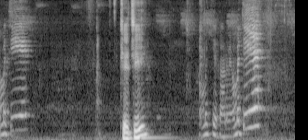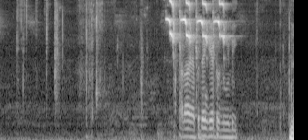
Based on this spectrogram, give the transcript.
அம்மச்சி. விழி நீ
